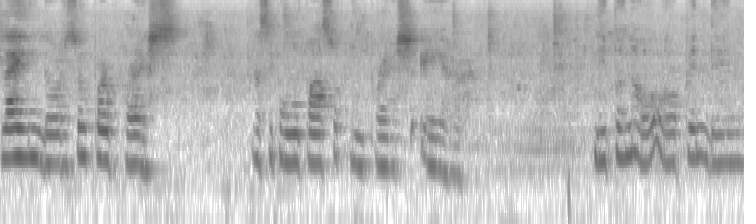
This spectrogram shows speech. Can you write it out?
sliding door, super fresh. Kasi pumapasok yung fresh air. Dito na o-open din.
